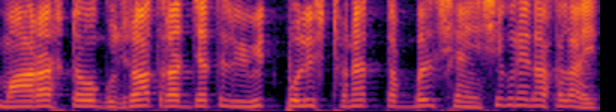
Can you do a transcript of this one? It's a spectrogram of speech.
महाराष्ट्र व गुजरात राज्यातील विविध पोलीस ठाण्यात तब्बल शहाऐंशी गुन्हे दाखल आहेत.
